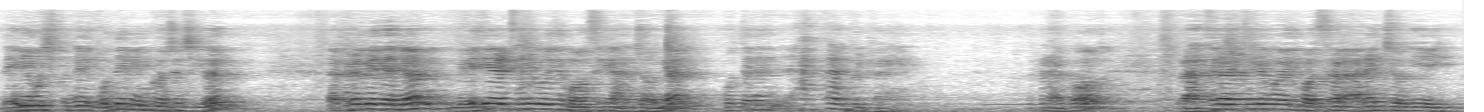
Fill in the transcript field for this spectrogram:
내미고 싶은데 못 내미는 거죠 지금. 자, 그렇게 되면 메디얼 테리고이드 머슬이 안 좋으면 그때는 약간 불편해요. 불편하고 라테랄 테리고이드 머슬 아래쪽이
